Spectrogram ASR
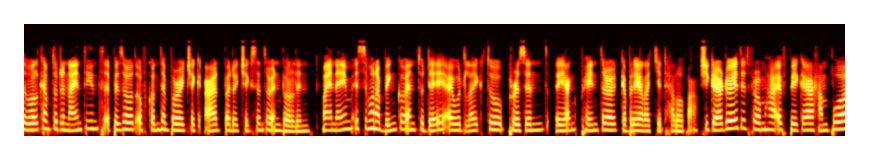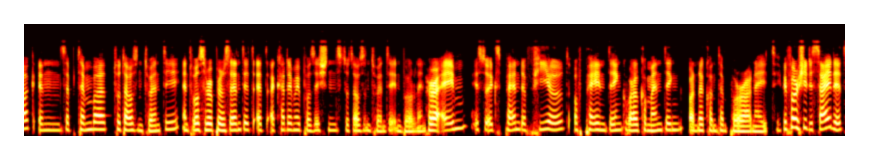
welcome to the 19th episode of Contemporary Czech Art by the Czech Center in Berlin. My name is Simona Binko, and today I would like to present a young painter, Gabriela Těthalová. She graduated from HFBK Hamburg in September 2020 and was represented at Academy Positions 2020 in Berlin. Her aim is to expand the field of painting while commenting on the contemporaneity. Before she decided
